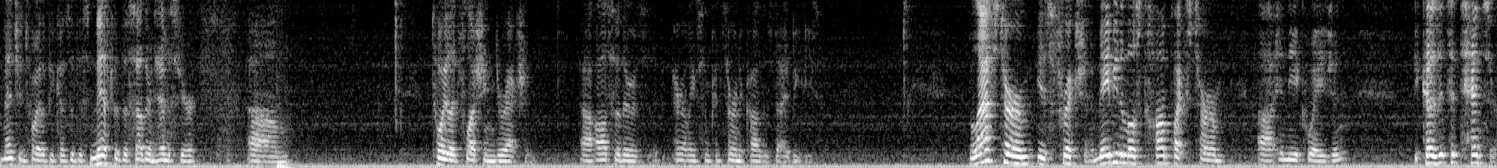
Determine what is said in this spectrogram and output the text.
mentioned toilet because of this myth of the southern hemisphere um, toilet flushing direction. Uh, also, there's apparently some concern it causes diabetes. The last term is friction. It may be the most complex term uh, in the equation because it's a tensor.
